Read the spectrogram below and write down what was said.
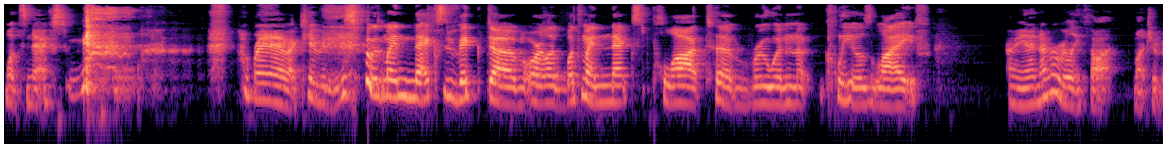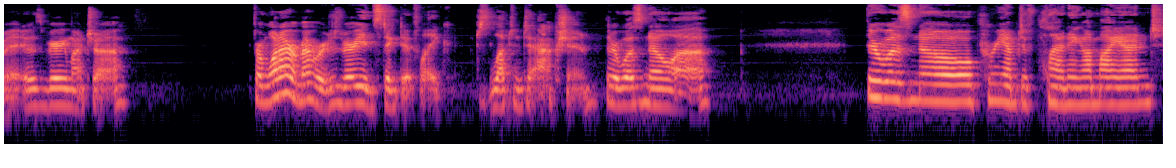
what's next? Ran out of activities. Who's my next victim, or like, what's my next plot to ruin Cleo's life? I mean, I never really thought much of it. It was very much uh from what I remember, it was very instinctive, like just leapt into action. There was no uh there was no preemptive planning on my end.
